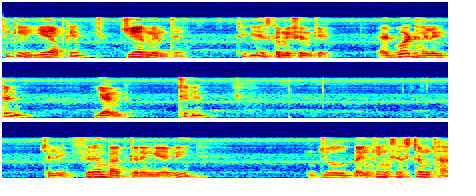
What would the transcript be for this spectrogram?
ठीक है? ये आपके चेयरमैन थे। ठीक है? इस कमीशन के। एडवर्ड हेलिंगटन यंग ठीक है? चलिए, फिर हम बात करेंगे अभी। जो बैंकिंग सिस्टम था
